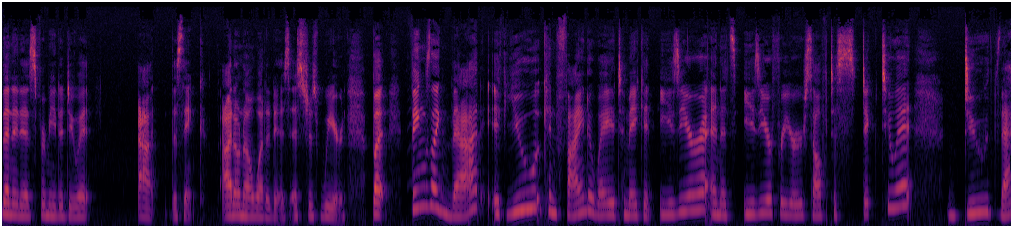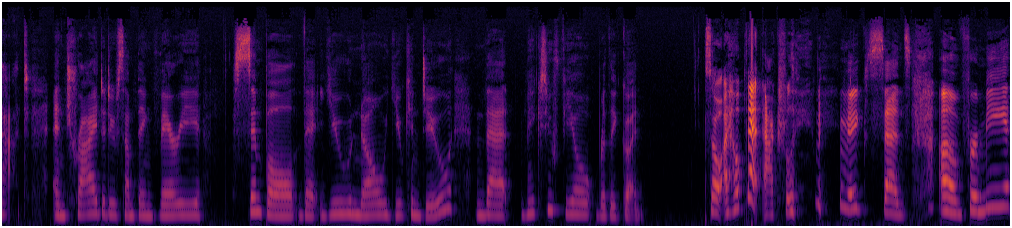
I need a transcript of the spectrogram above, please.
than it is for me to do it at the sink. I don't know what it is. It's just weird. But things like that, if you can find a way to make it easier and it's easier for yourself to stick to it, do that and try to do something very simple that you know you can do that makes you feel really good. So I hope that actually makes sense. Um, for me,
